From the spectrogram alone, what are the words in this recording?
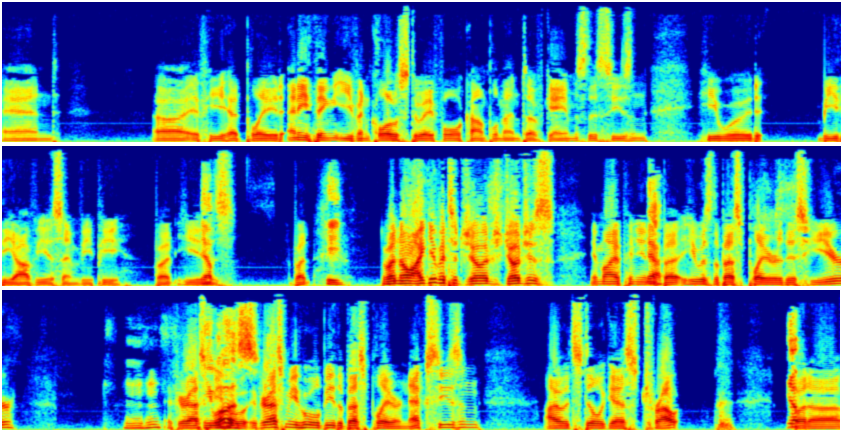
and uh, if he had played anything even close to a full complement of games this season, he would be the obvious MVP. But he Yep. is, but He, but no, I give it to Judge. Judge is, in my opinion, Yeah. the be- he was the best player this year. Hmm If you're asking He me was. who, if you're asking me who will be the best player next season, I would still guess Trout. Yep. But uh,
